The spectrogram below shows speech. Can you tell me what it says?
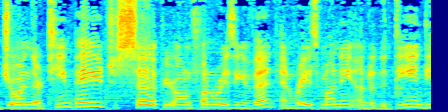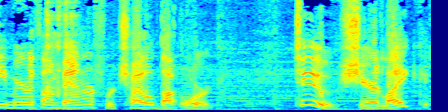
Join their team page, set up your own fundraising event, and raise money under the D&D Marathon banner for child.org. Two, share, like,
